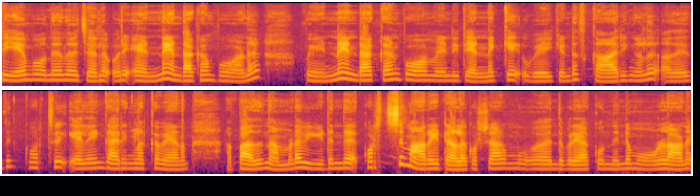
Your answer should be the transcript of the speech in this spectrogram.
ചെയ്യാൻ പോകുന്നതെന്ന് വെച്ചാൽ ഒരു എണ്ണ ഉണ്ടാക്കാൻ പോവാണ്. അപ്പോൾ എണ്ണ ഉണ്ടാക്കാൻ പോകാൻ വേണ്ടിയിട്ട് എണ്ണയ്ക്ക് ഉപയോഗിക്കേണ്ട കാര്യങ്ങൾ അതായത് കുറച്ച് ഇലയും കാര്യങ്ങളൊക്കെ വേണം. അപ്പോൾ അത് നമ്മുടെ വീടിന്റെ കുറച്ച് മാറിയിട്ടാണ് കുറച്ച് ആ എന്താ പറയുക കുന്നിന്റെ മുകളിലാണ്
